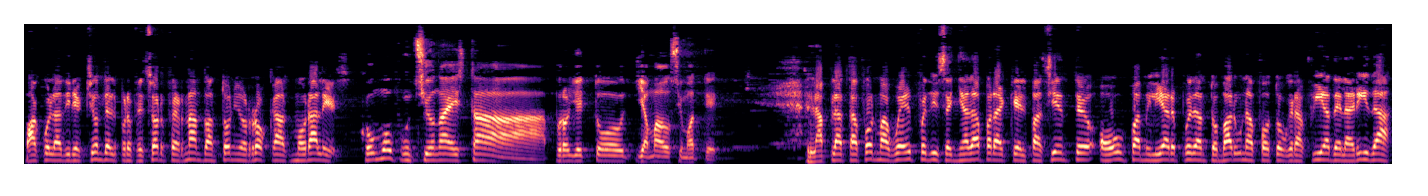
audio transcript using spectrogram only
bajo la dirección del profesor Fernando Antonio Rojas Morales. ¿Cómo funciona este proyecto llamado CIMATEC? La plataforma web fue diseñada para que el paciente o un familiar puedan tomar una fotografía de la herida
